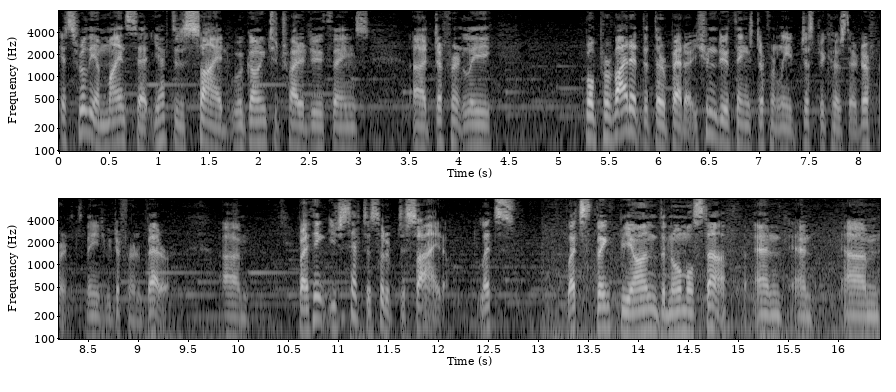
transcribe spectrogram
It's really a mindset. You have to decide we're going to try to do things uh, differently. Well, provided that they're better. You shouldn't do things differently just because they're different. They need to be different and better. Um, but I think you just have to sort of decide. Let's let's think beyond the normal stuff and and um,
